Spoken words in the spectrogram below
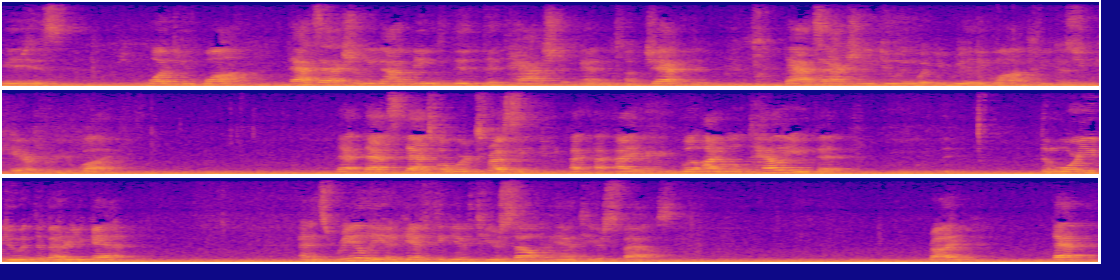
is what you want. That's actually not being detached and objective. That's actually doing what you really want because you care for your wife. That, that's, that's what we're expressing. I, I, I, will, I will tell you that the more you do it, the better you get. And it's really a gift to give to yourself and to your spouse. Right? That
